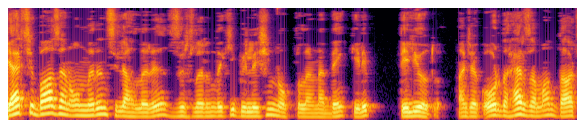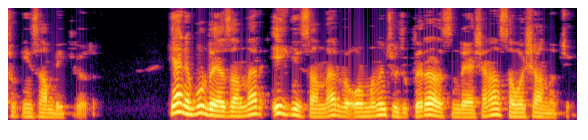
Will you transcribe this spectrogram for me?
Gerçi bazen onların silahları zırhlarındaki birleşim noktalarına denk gelip deliyordu. Ancak orada her zaman daha çok insan bekliyordu. Yani burada yazanlar ilk insanlar ve ormanın çocukları arasında yaşanan savaşı anlatıyor.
